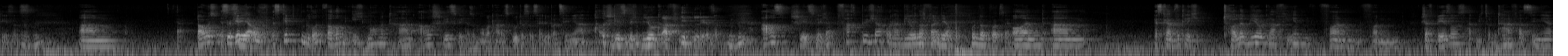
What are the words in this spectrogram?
dieses. Mhm. Ähm, Ja. Bau es es, Buffet gibt, auf. es gibt einen Grund, warum ich momentan ausschließlich, also momentan ist gut, das ist seit über zehn Jahren, ausschließlich Biografien lese. Ausschließlich Ja. Fachbücher oder Bin ich bei Biografien. dir. 100 Prozent. Und ähm, es gab wirklich tolle Biografien von, von Jeff Bezos, hat mich total fasziniert.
